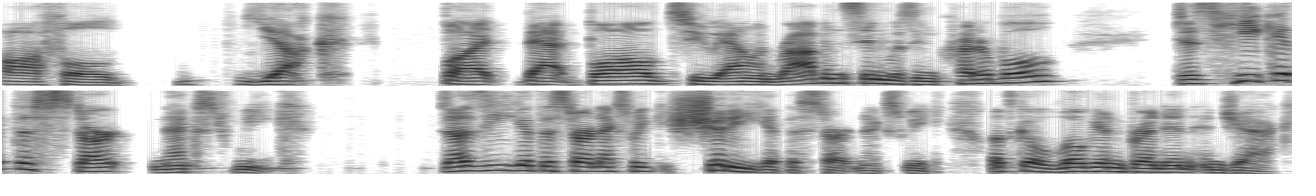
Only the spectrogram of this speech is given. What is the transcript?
awful, yuck. But that ball to Allen Robinson was incredible. Does he get the start next week? Does he get the start next week? Should he get the start next week? Let's go, Logan, Brendan, and Jack.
